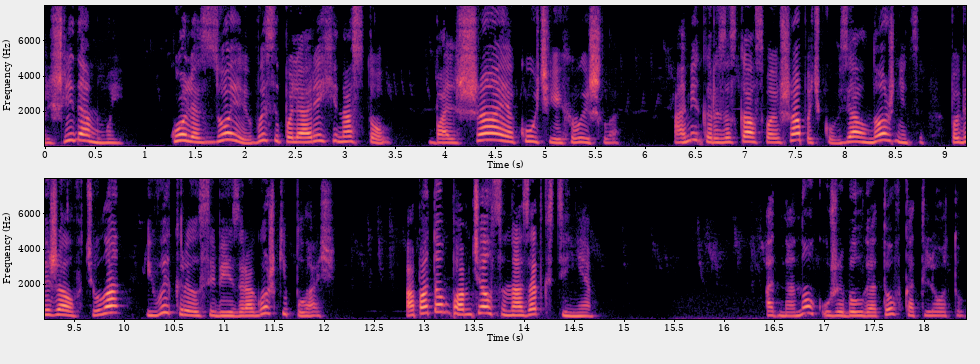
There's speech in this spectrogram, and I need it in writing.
Пришли домой. Коля с Зоей высыпали орехи на стол. Большая куча их вышла. А Мика разыскал свою шапочку, взял ножницы, побежал в чулан и выкроил себе из рогожки плащ. А потом помчался назад к стене. Одноног уже был готов к отлету.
